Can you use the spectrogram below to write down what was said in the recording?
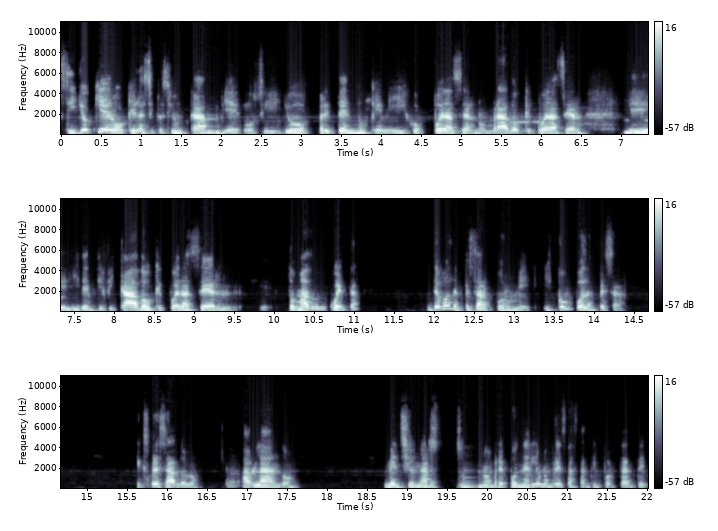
si yo quiero que la situación cambie o si yo pretendo que mi hijo pueda ser nombrado, que pueda ser eh, identificado, que pueda ser eh, tomado en cuenta, debo de empezar por mí. ¿Y cómo puedo empezar? Expresándolo, hablando, mencionar su nombre, ponerle un nombre es bastante importante.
